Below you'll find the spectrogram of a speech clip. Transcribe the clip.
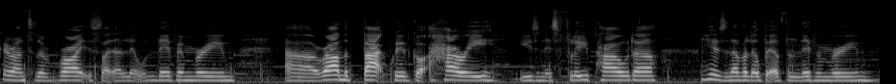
Go around to the right. It's like a little living room. Uh, around the back, we've got Harry using his Floo powder. Here's another little bit of the living room.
